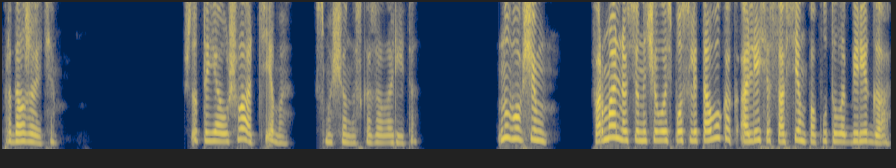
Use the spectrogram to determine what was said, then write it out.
продолжайте. Что-то я ушла от темы, смущенно сказала Рита. Ну, в общем, формально все началось после того, как Олеся совсем попутала берега.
